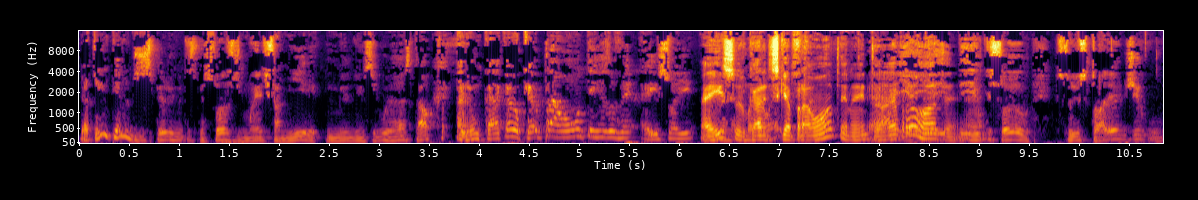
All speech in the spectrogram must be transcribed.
Eu até entendo o desespero de muitas pessoas, de mães de família, com medo de insegurança e tal. Ele é um cara que eu quero para ontem resolver. É isso aí. É isso, o cara não disse é que é pra ontem, né? Então é, e pra aí, ontem. Eu, que sou, eu estudo história, eu digo,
